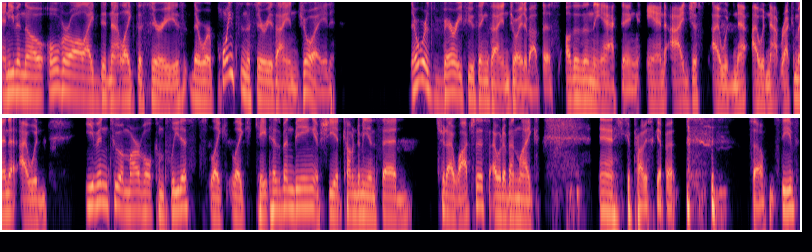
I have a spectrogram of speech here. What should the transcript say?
And even though overall I did not like the series, there were points in the series I enjoyed. There was very few things I enjoyed about this other than the acting. And I just I would not I would not recommend it. I would even to a Marvel completist like like Kate has been being, if she had come to me and said, Should I watch this? I would have been like, eh, you could probably skip it. so Steve,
